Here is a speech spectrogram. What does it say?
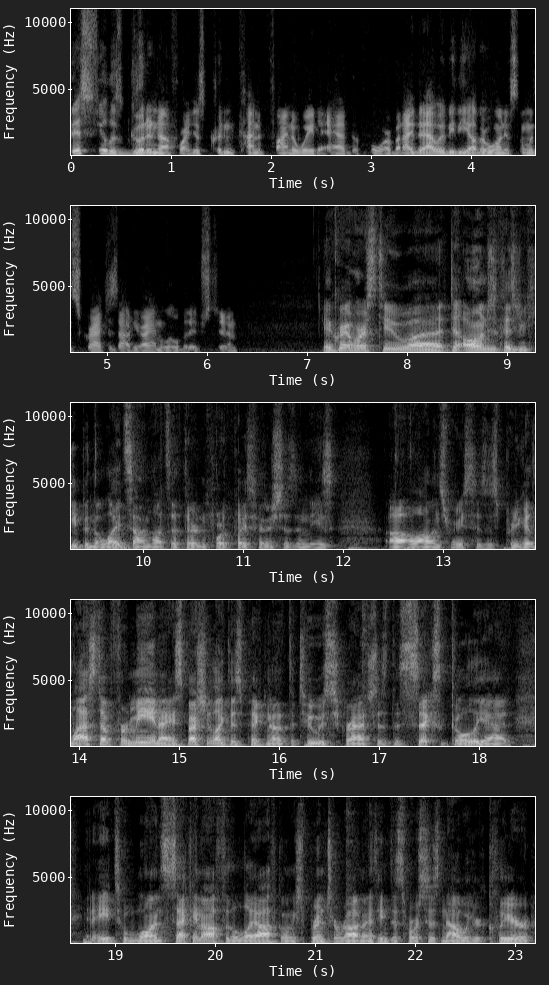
this field is good enough where I just couldn't kind of find a way to add the four. But I, that would be the other one if someone scratches out here. I am a little bit interested in. A great horse to uh, to own just because you're keeping the lights on. Lots of third and fourth place finishes in these uh, allowance races is pretty good. Last up for me, and I especially like this pick now that the two is scratched, is the six Goliad at eight to one. Second off of the layoff, going sprinter route, and I think this horse is now with your clear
